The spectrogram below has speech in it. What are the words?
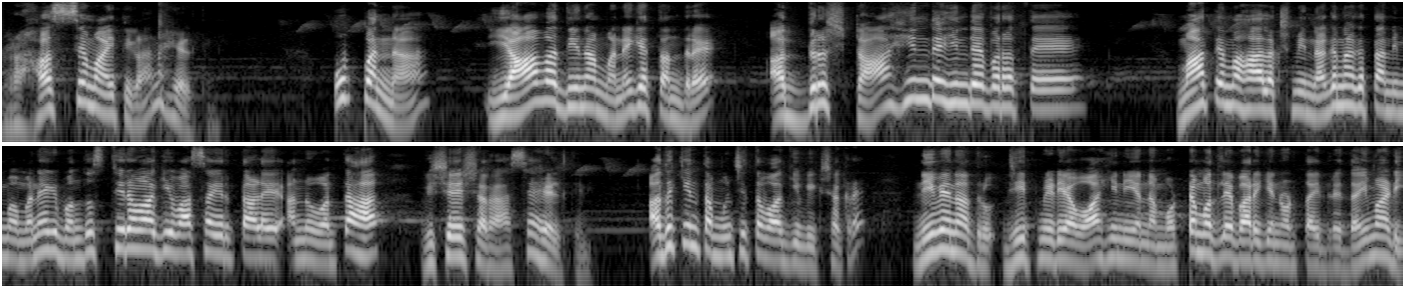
ರಹಸ್ಯ ಮಾಹಿತಿಗಳನ್ನು ಹೇಳ್ತೀನಿ. ಉಪ್ಪನ್ನು ಯಾವ ದಿನ ಮನೆಗೆ ತಂದರೆ ಅದೃಷ್ಟ ಹಿಂದೆ ಹಿಂದೆ ಬರುತ್ತೆ. ಮಾತೆ ಮಹಾಲಕ್ಷ್ಮಿ ನಗನಗತಾ ನಿಮ್ಮ ಮನೆಗೆ ಬಂದು ಸ್ಥಿರವಾಗಿ ವಾಸ ಇರ್ತಾಳೆ ಅನ್ನುವಂತಹ ವಿಶೇಷ ರಹಸ್ಯ ಹೇಳ್ತೀನಿ. ಅದಕ್ಕಿಂತ ಮುಂಚಿತವಾಗಿ ವೀಕ್ಷಕರೇ ನೀವೇನಾದರೂ ಜೀತ್ ಮೀಡಿಯಾ ವಾಹಿನಿಯನ್ನು ಮೊಟ್ಟ ಮೊದಲೇ ಬಾರಿಗೆ ನೋಡ್ತಾ ಇದ್ರೆ ದಯಮಾಡಿ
